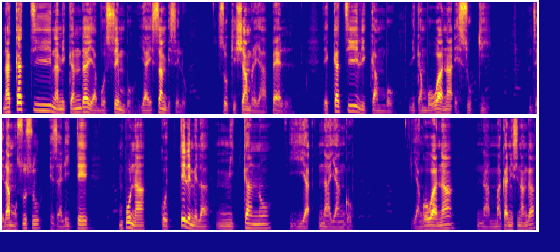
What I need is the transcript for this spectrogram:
Na kati na mikanda ya bosembo ya esambiselo, Soki chambre ya appel ekati likambo, likambo wana esuki. Nzela mosusu ezali te mpo na kotelemela mikano ya, na yango. Yango wana, na makanisi na nga,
